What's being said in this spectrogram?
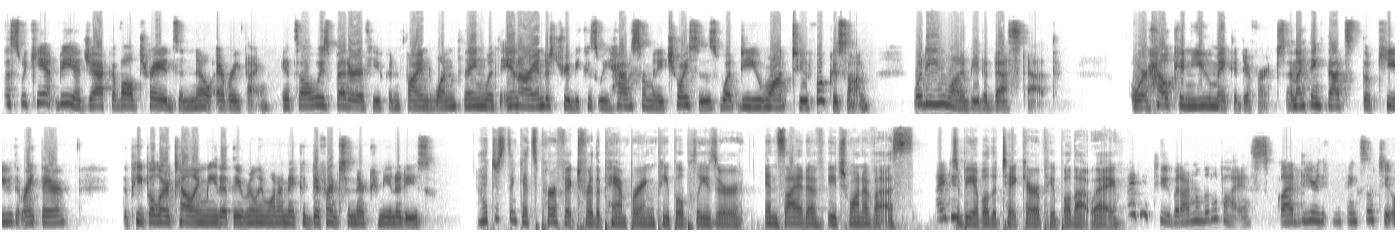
Plus, we can't be a jack of all trades and know everything. It's always better if you can find one thing within our industry because we have so many choices. What do you want to focus on? What do you want to be the best at? Or how can you make a difference? And I think that's the key right there. The people are telling me that they really want to make a difference in their communities. I just think it's perfect for the pampering people pleaser inside of each one of us to be able to take care of people that way. I do too, but I'm a little biased. Glad to hear that you think so too.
